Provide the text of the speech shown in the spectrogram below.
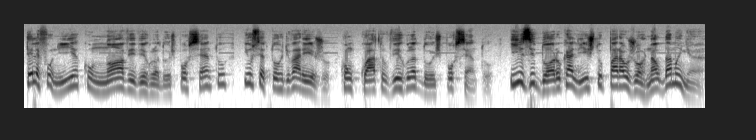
telefonia, com 9,2% e o setor de varejo, com 4,2%. Isidoro Calixto para o Jornal da Manhã.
